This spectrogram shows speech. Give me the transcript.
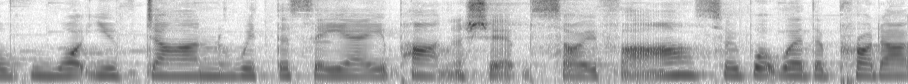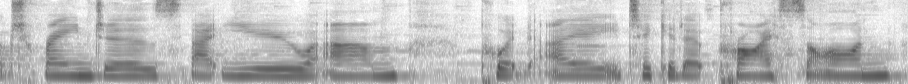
of what you've done with the CA partnership so far? So, what were the product ranges that you um, put a ticketed price on,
